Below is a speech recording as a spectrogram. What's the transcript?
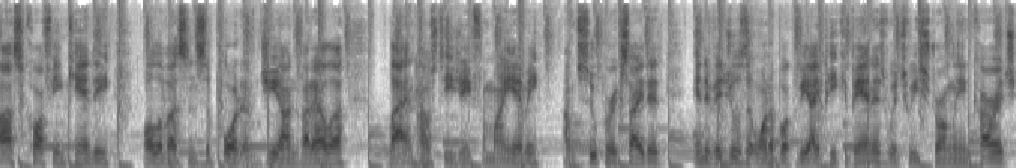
us, Coffee and Candy, all of us in support of Gian Varela, Latin House DJ from Miami. I'm super excited. Individuals that want to book VIP cabanas, which we strongly encourage,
